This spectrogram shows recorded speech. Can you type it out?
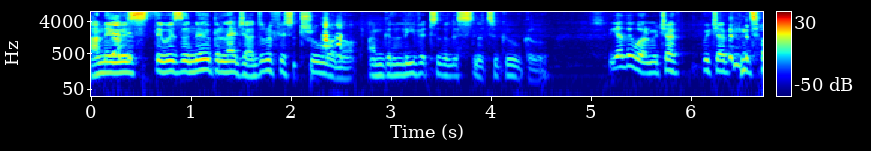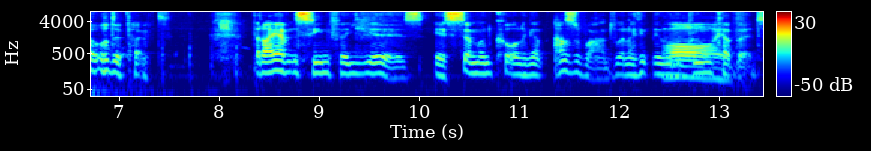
And there was there was an urban legend. I don't know if it's true or not. I'm going to leave it to the listener to Google. The other one, which I've which I've been told about, but I haven't seen for years, is someone calling up Aswad when I think they were in the Oh, broom yeah. cupboard.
